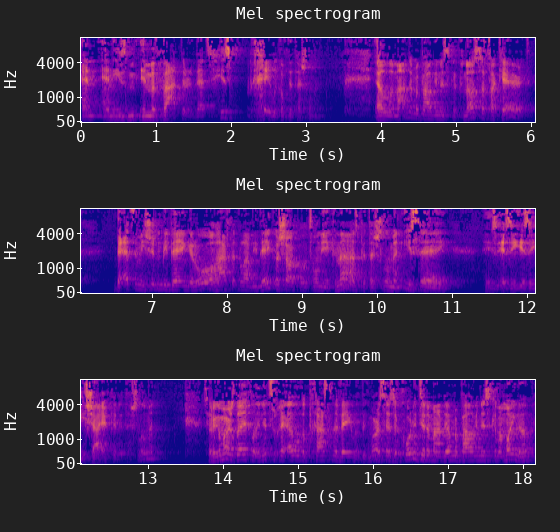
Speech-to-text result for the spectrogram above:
and and he's in mevater that's his chelik of the tashlumin el lamad me palgen is knosa fakert beetzem he shouldn't be paying at all has to love the deko shakol it's only a knas but tashlumin is a is is he is he shaykh to the tashlumin so the Gemara is deichel in Nitzruch El the Pchas Nevela. The Gemara says, according to the man, the Omer Palgan Mamoina,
